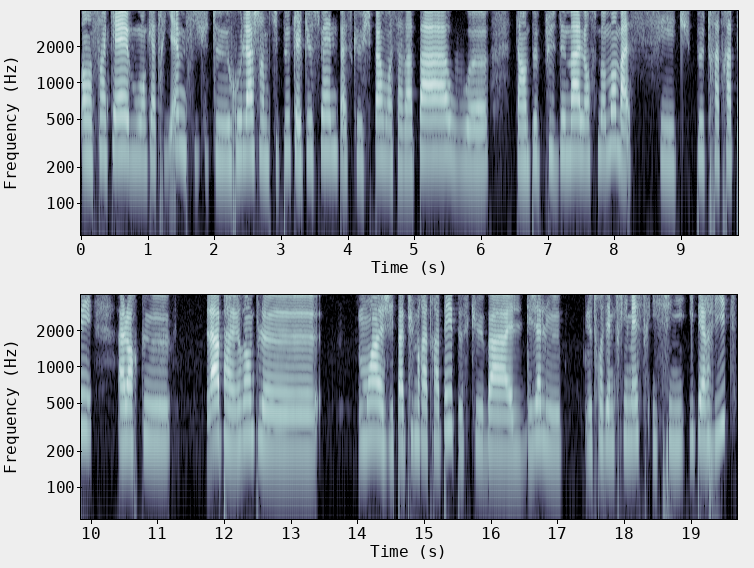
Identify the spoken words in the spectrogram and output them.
en cinquième ou en quatrième, si tu te relâches un petit peu quelques semaines parce que je sais pas moi ça va pas ou euh, t'as un peu plus de mal en ce moment, bah c'est tu peux te rattraper. Alors que là par exemple, euh, moi j'ai pas pu me rattraper parce que bah déjà le le troisième trimestre il se finit hyper vite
